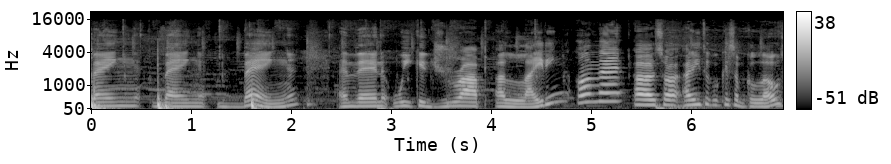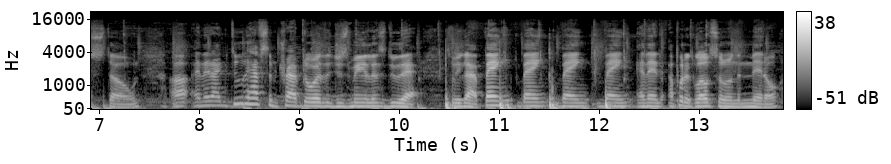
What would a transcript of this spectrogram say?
bang, bang, bang, and then we could drop a lighting on that. Uh, so I need to go get some glowstone, uh, and then I do have some trapdoors that just me. Let's do that. So we got bang, bang, bang, bang, and then I put a glowstone in the middle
